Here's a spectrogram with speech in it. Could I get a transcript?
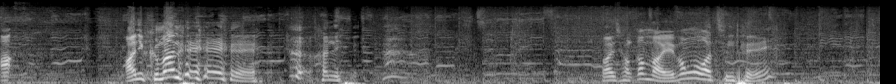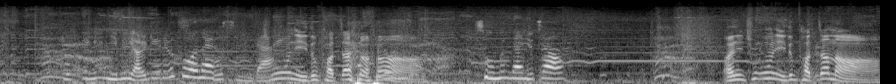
아 아니 그만해! 아니. 아니 잠깐만. 예방거 같은데 복빙이님이 10개를 후원하였습니다. 충분히 이득 봤잖아 소문 나유죠. 아니 충분히 이득 봤잖아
